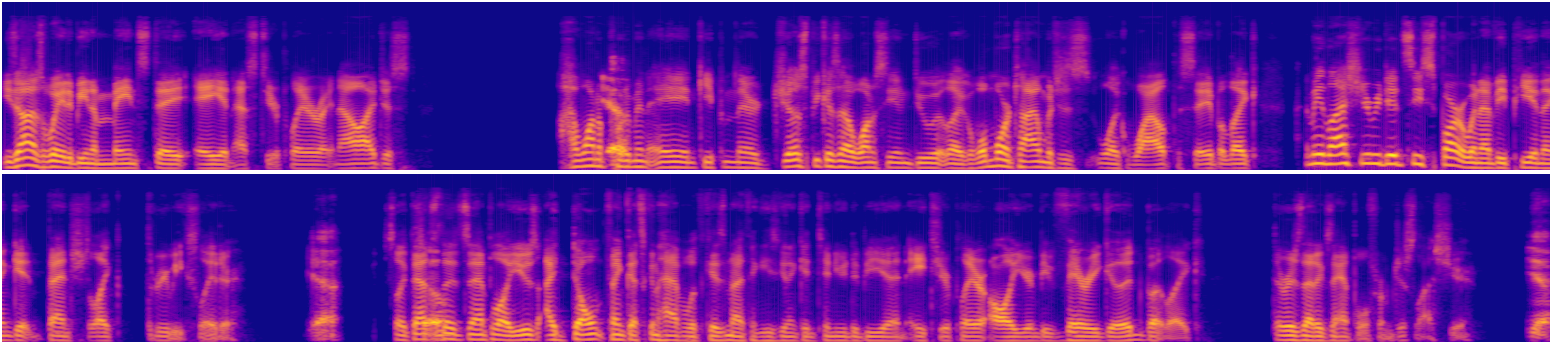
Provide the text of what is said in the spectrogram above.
he's on his way to being a mainstay A and S tier player right now. I just I want to Yeah. put him in A and keep him there just because I want to see him do it like one more time, which is like wild to say, but like I mean, last year we did see Spart win MVP and then get benched like three weeks later. Yeah. So like that's So- the example I'll use. I don't think that's going to happen with Kismet. I think he's going to continue to be an A tier player all year and be very good. But like there is that example from just last year. Yeah.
